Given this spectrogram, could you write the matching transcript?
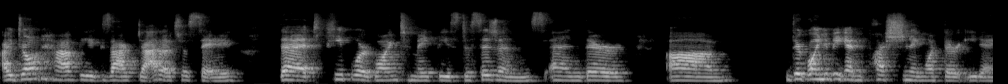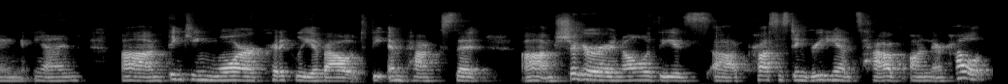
i don't have the exact data to say that people are going to make these decisions and they're um, they're going to begin questioning what they're eating and um, thinking more critically about the impacts that um, sugar and all of these uh, processed ingredients have on their health.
